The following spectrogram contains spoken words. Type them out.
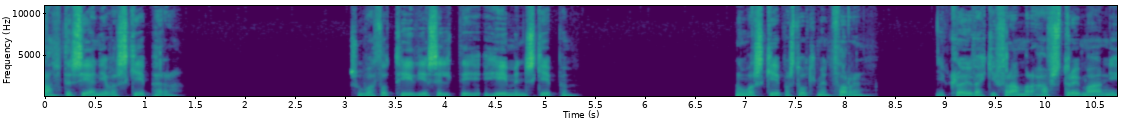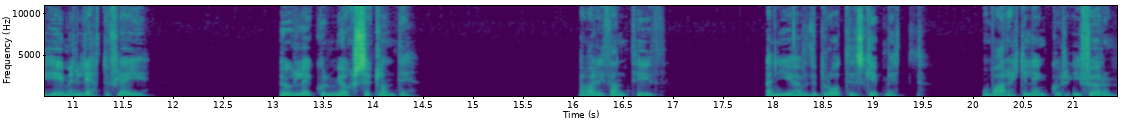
Landir síðan ég var skipherra. Svo var þó tíð ég sildi heiminn skipum. Nú var skipastól minn þorren. Ég klauf ekki framar hafströyma en ég heiminn léttu flegi. Hugleikur mjögseglandi. Það var í þann tíð, en ég hafði brotið skip mitt og var ekki lengur í förum.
